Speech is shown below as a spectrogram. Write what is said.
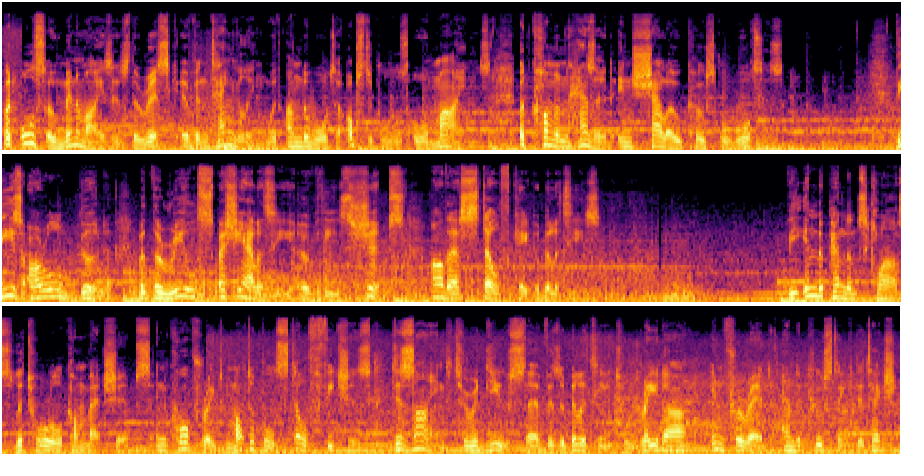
but also minimizes the risk of entangling with underwater obstacles or mines, a common hazard in shallow coastal waters. These are all good, but the real speciality of these ships are their stealth capabilities. The Independence-class littoral combat ships incorporate multiple stealth features designed to reduce their visibility to radar, infrared and acoustic detection,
